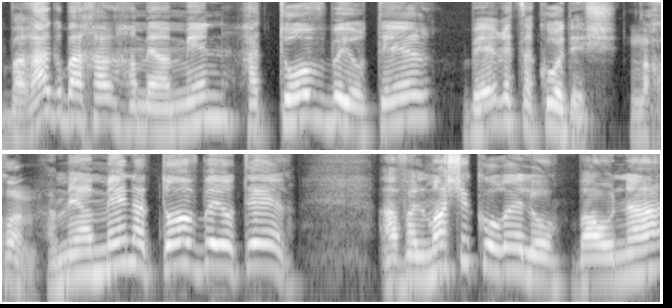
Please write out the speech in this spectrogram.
ברק בכר המאמן הטוב ביותר בארץ הקודש. נכון. המאמן הטוב ביותר. אבל מה שקורה לו בעונה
